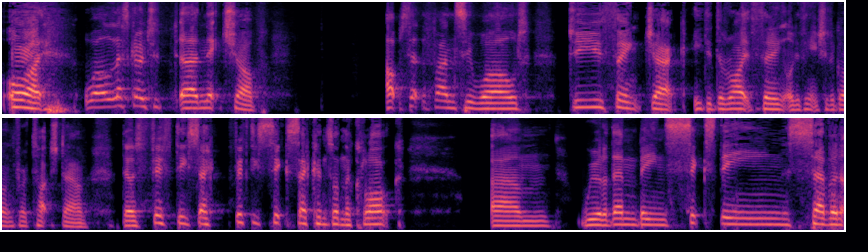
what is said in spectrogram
All right. Well, let's go to uh, Nick Chubb. Upset the fancy world. Do you think, Jack, he did the right thing, or do you think he should have gone for a touchdown? There was 50 sec- 56 seconds on the clock. Um, we would have then been 16 7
